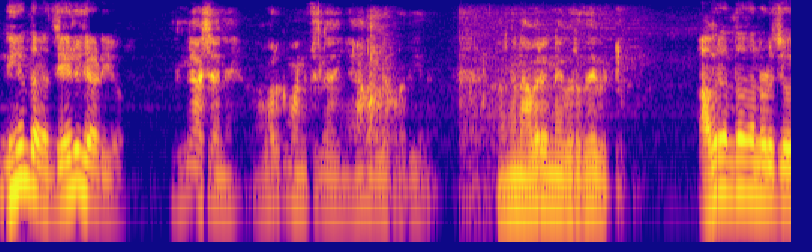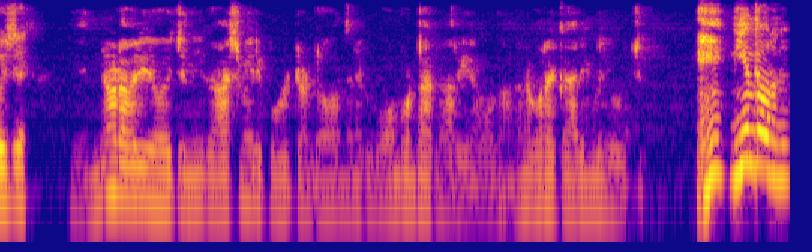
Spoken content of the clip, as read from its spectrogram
നീ എന്താ ജയിലിൽ ചാടിയോ? ഇല്ല ആശാനെ അവർക്ക് മനസ്സിലായി ഞാനല്ല പ്രതിയെന്ന്. അങ്ങനെ അവരെന്നെ വെറുതെ വിട്ടു. അവരെന്താ എന്നോട് ചോദിച്ചേ? എന്നോട് അവർ ചോദിച്ചു നീ കാശ്മീരിൽ പോയിട്ടുണ്ടോ? നിനക്ക് ബോംബ് ഉണ്ടാക്കാൻ അറിയാമോ? അങ്ങനെ കുറെ കാര്യങ്ങൾ ചോദിച്ചു. ഏ നീ എന്താ പറഞ്ഞു?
